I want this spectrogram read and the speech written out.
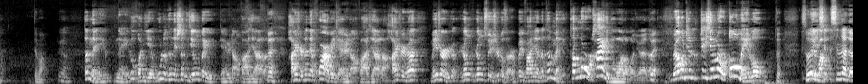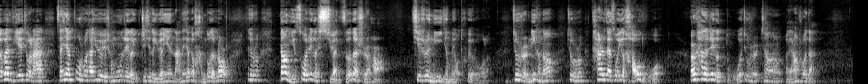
对吗？对啊，他哪哪个环节，无论他那圣经被典狱长发现了，对，还是他那画被典狱长发现了，还是他没事儿扔扔扔碎石头子儿被发现了，他每他漏儿太多了，我觉得。对，然后这这些漏儿都没漏，对所以现现在的问题就来了，咱先不说他越狱成功这个这些个原因呐，那些有很多的漏儿，他就说，当你做这个选择的时候，其实你已经没有退路了，就是你可能就是说他是在做一个豪赌，而他的这个赌就是像老杨说的，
